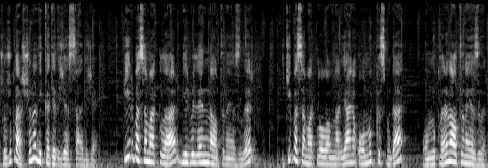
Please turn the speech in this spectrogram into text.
Çocuklar şuna dikkat edeceğiz sadece. Bir basamaklılar birbirlerinin altına yazılır. İki basamaklı olanlar yani onluk kısmı da onlukların altına yazılır.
